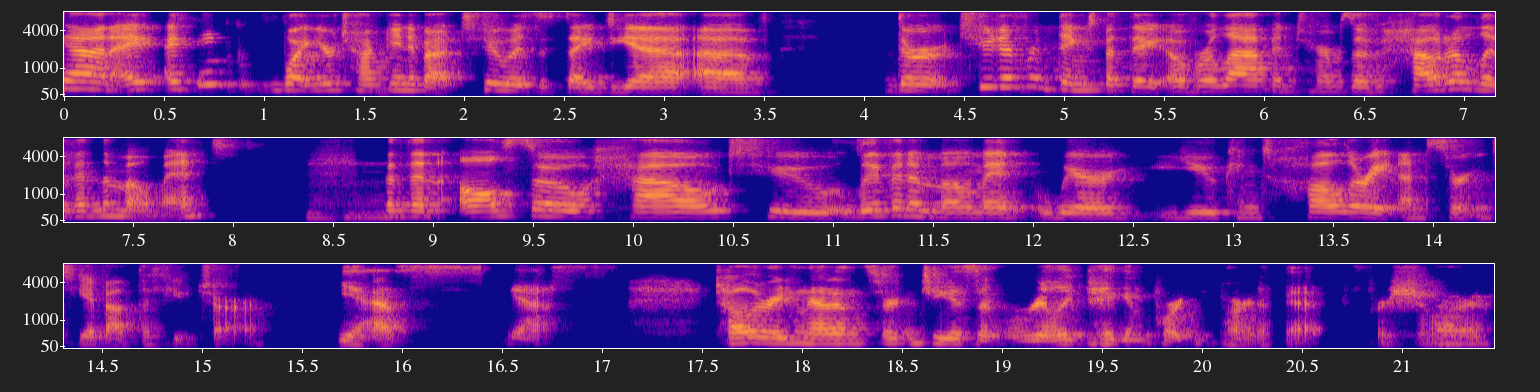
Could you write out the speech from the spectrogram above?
yeah and I, I think what you're talking about too is this idea of there are two different things but they overlap in terms of how to live in the moment Mm-hmm. But then also how to live in a moment where you can tolerate uncertainty about the future. Yes, yes. Tolerating that uncertainty is a really big, important part of it for sure.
